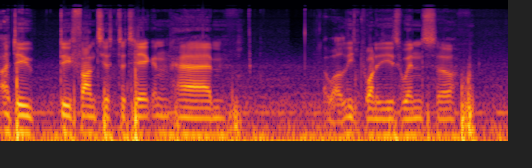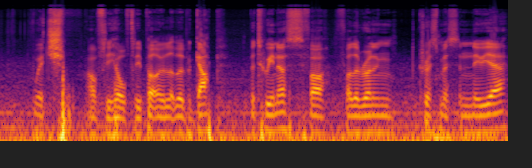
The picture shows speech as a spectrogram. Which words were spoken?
I do do fancy us to taking um, well at least one of these wins. So which obviously hopefully put a little bit of a gap between us for for the running Christmas and New Year.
